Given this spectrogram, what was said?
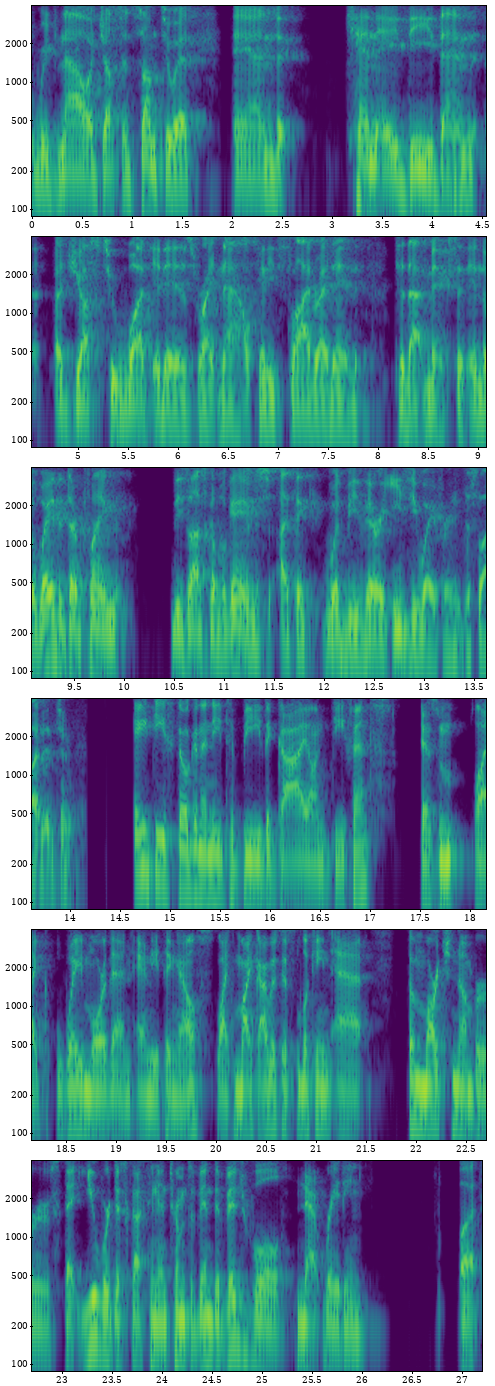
we've now adjusted some to it. And can AD then adjust to what it is right now? Can he slide right in to that mix? And in the way that they're playing these last couple games, I think would be a very easy way for him to slide into. AD is still going to need to be the guy on defense is like way more than anything else. Like Mike, I was just looking at the March numbers that you were discussing in terms of individual net rating, but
